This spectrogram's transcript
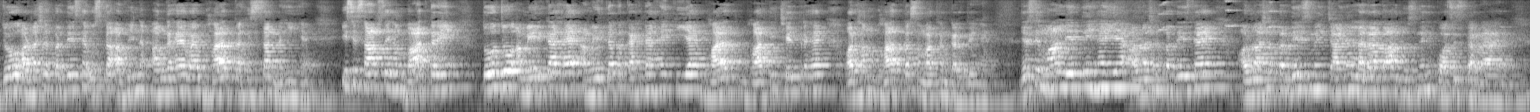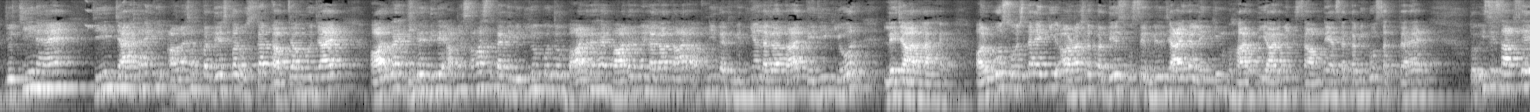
जो अरुणाचल प्रदेश है, उसका अभिन्न अंग है, वह भारत का हिस्सा नहीं है। इस हिसाब से हम बात करें तो जो अमेरिका है, अमेरिका का कहना है कि यह भारत, भारतीय क्षेत्र है और हम भारत का समर्थन करते हैं। जैसे मान लेते हैं, यह अरुणाचल प्रदेश है, अरुणाचल प्रदेश में चाइना लगातार घुसने की कोशिश कर रहा है। जो चीन है, चीन चाहता है कि अरुणाचल प्रदेश पर उसका कब्जा हो जाए और वह धीरे धीरे अपने समस्त गतिविधियों को जो बॉर्डर है बॉर्डर में लगातार अपनी गतिविधियाँ लगातार तेज़ी की ओर ले जा रहा है। और वो सोचता है कि अरुणाचल प्रदेश उसे मिल जाएगा, लेकिन भारतीय आर्मी के सामने ऐसा कभी हो सकता है। तो इस हिसाब से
